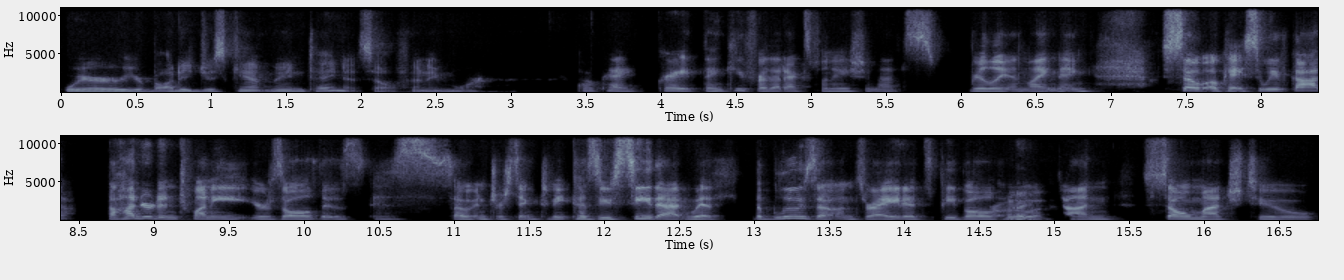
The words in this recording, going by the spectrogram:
where your body just can't maintain itself anymore. Okay, great. Thank you for that explanation. That's really enlightening. So, okay, so we've got 120 years old is is so interesting to me because you see that with the blue zones, right? It's people who have done so much to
